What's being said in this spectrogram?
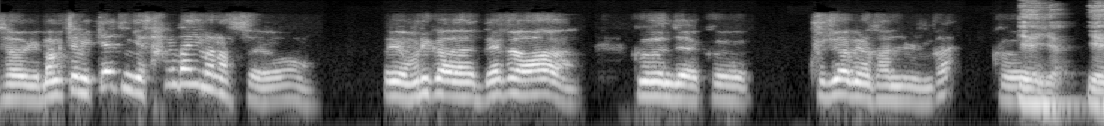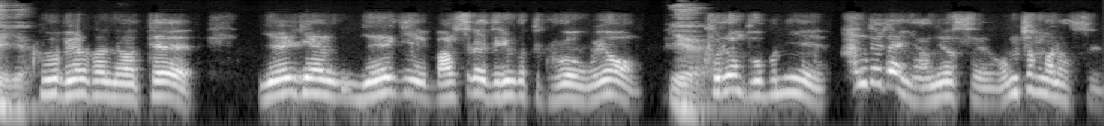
저기 망점이 깨진 게 상당히 많았어요. 예, 우리가 내가 그 이제 그 구주아 변호사님인가? 그, 예, 예, 예, 예. 그 변호사님한테 얘기한, 얘기, 말씀해 드린 것도 그거고요. 예. 그런 부분이 한두 장이 아니었어요. 엄청 많았어요.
